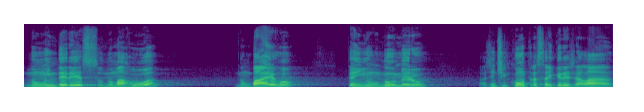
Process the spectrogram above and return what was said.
num endereço, numa rua, num bairro, tem um número, a gente encontra essa igreja lá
